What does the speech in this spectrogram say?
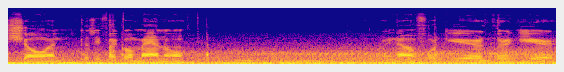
showing because if I go manual, fourth gear, third gear,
